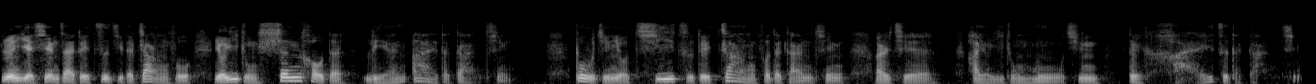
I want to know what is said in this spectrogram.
润叶现在对自己的丈夫有一种深厚的怜爱的感情，不仅有妻子对丈夫的感情，而且还有一种母亲。对孩子的感情。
